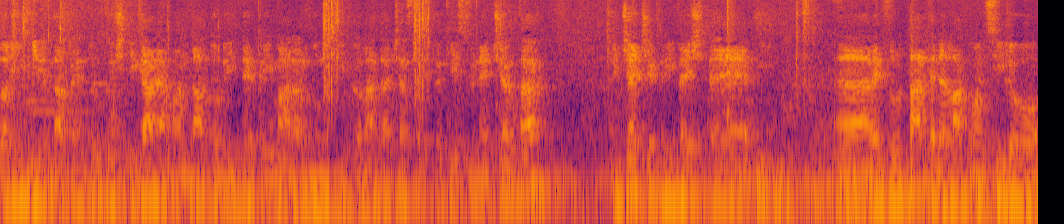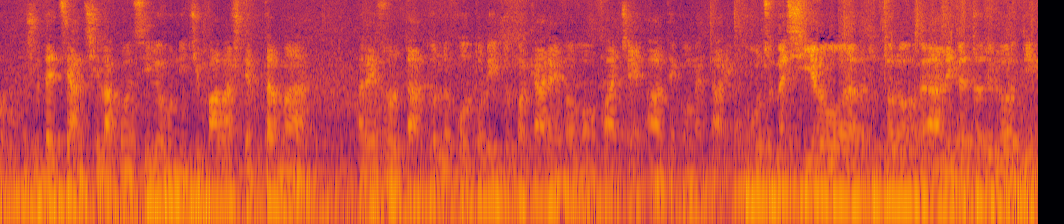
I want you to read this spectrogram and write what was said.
Dorin Birta pentru câștigarea mandatului de primar al municipiului Oradea. Aceasta este o chestiune certă. În ceea ce privește uh, rezultatele la Consiliul Județean și la Consiliul Municipal, așteptăm uh, rezultatul votului, după care vă vom face alte comentarii. Mulțumesc și eu uh, tuturor alegătorilor din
